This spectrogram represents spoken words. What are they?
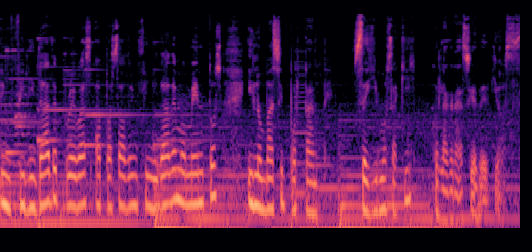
infinidad de pruebas, ha pasado infinidad de momentos y lo más importante, seguimos aquí con la gracia de Dios.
